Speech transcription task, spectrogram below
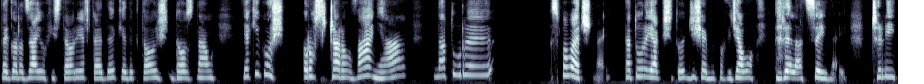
tego rodzaju historie wtedy, kiedy ktoś doznał jakiegoś rozczarowania natury społecznej, natury, jak się to dzisiaj by powiedziało, relacyjnej, czyli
